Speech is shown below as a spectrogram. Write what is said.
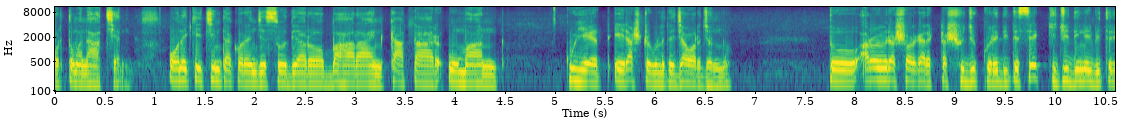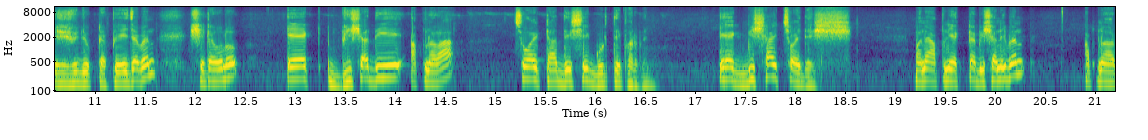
বর্তমানে আছেন, অনেকেই চিন্তা করেন যে Saudi Arab, Bahrain, Qatar, Oman, Kuwait এই রাষ্ট্রগুলিতে যাওয়ার জন্য। তো আরব আমিরাত সরকার একটা সুযোগ করে দিতেছে কিছু দিনের ভিতরে সেই সুযোগটা পেয়ে যাবেন। সেটা হলো এক ভিসা দিয়ে আপনারা ছয়টা দেশে ঘুরতে পারবেন। এক ভিসায় ছয় দেশ। মানে আপনি একটা ভিসা নেবেন, আপনার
